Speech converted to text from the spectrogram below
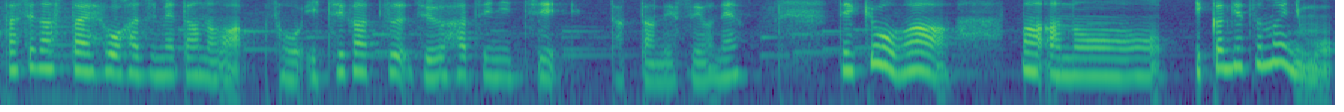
私がスタイフを始めたのはそう1月18日だったんですよね。で今日はまああの1ヶ月前にも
